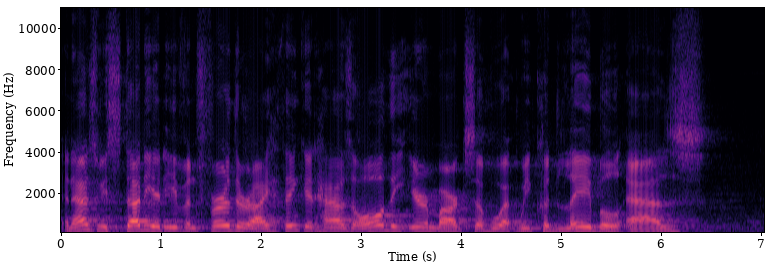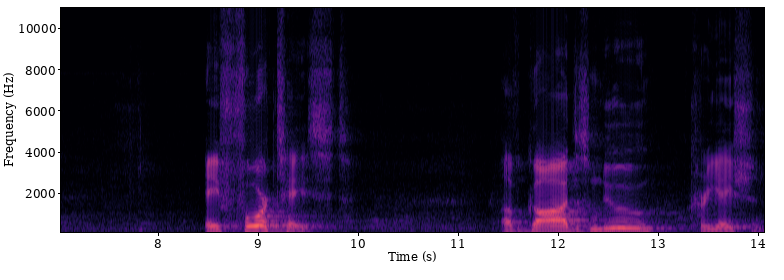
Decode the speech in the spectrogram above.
And as we study it even further, I think it has all the earmarks of what we could label as a foretaste of God's new creation.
